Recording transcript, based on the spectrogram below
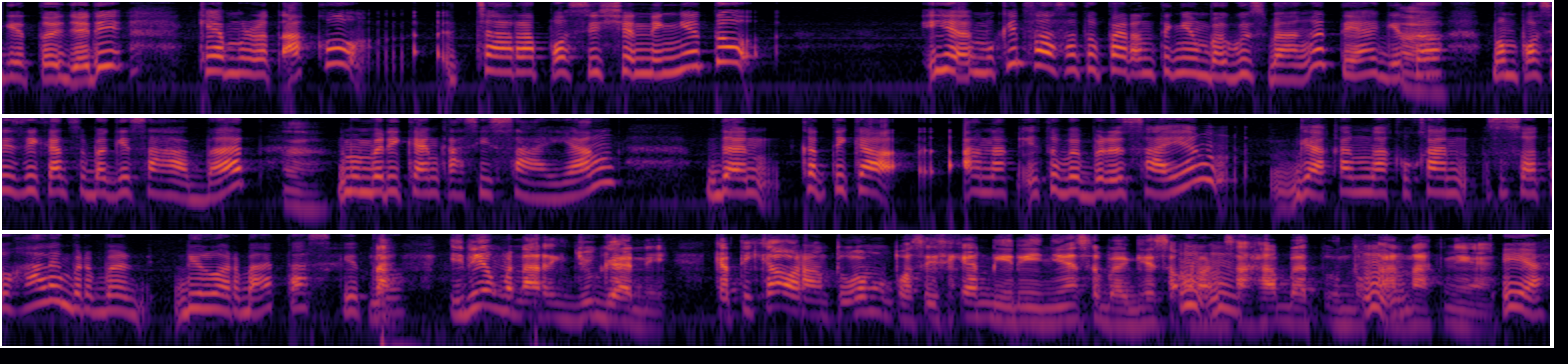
gitu. Jadi kayak menurut aku cara positioningnya tuh Iya mungkin salah satu parenting yang bagus banget ya gitu Ah. memposisikan sebagai sahabat, Ah. memberikan kasih sayang dan ketika anak itu benar sayang nggak akan melakukan sesuatu hal yang benar di luar batas gitu. Nah, ini yang menarik juga nih. Ketika orang tua memposisikan dirinya sebagai seorang sahabat untuk anaknya. Iya.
